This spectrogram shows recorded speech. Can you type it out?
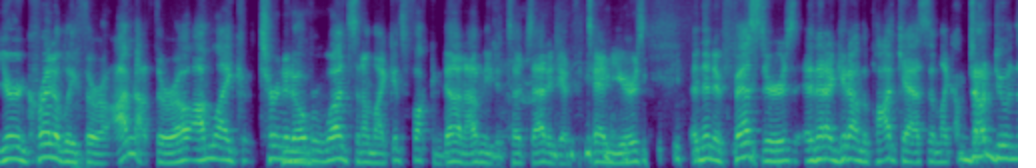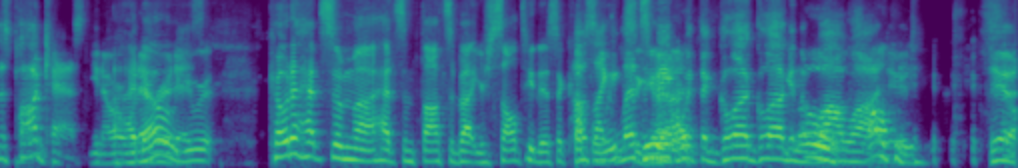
you're incredibly thorough. I'm not thorough. I'm like turn it Mm. over once and I'm like, it's fucking done. I don't need to touch that again for 10 years. And then it festers. And then I get on the podcast. And I'm like, I'm done doing this podcast, you know, or I whatever know it is. You. Coda had some uh, had some thoughts about your saltiness a couple I was like, weeks let's ago. make ago. with the glug glug and the oh, wah wah, salty. dude. Dude, so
